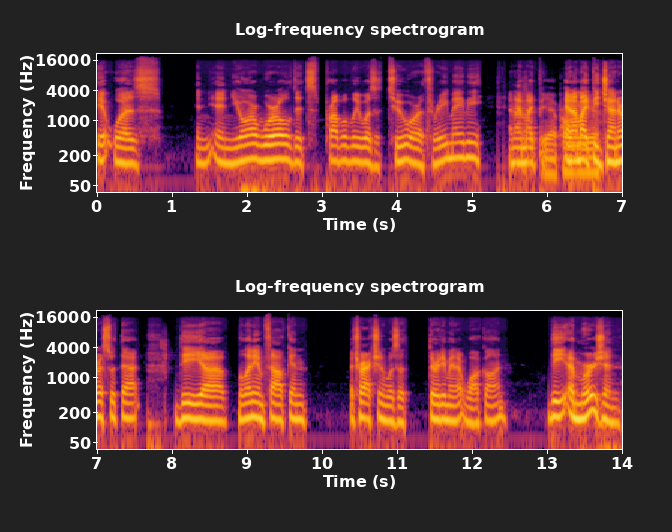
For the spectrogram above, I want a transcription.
it was in in your world, it's probably was a two or a three, maybe. and I might be, Yeah, and I might probably, be generous with that. The uh, Millennium Falcon attraction was a 30 minute walk on. The immersion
